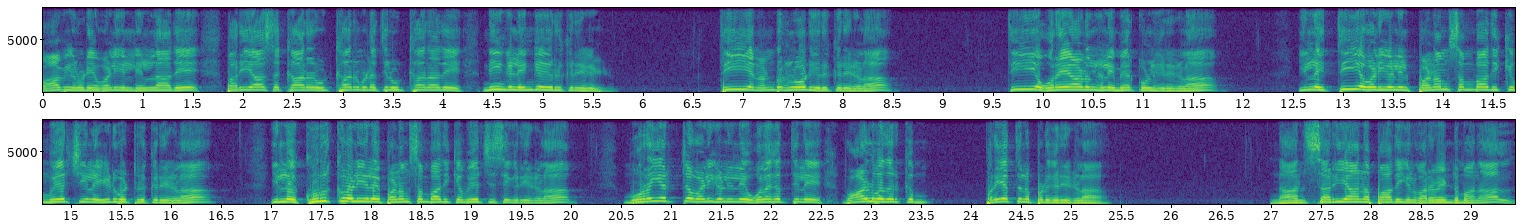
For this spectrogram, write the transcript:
பாவிகளுடைய வழியில் நில்லாதே பரியாசக்காரர் உட்காரும் இடத்தில் உட்காராதே நீங்கள் எங்கே இருக்கிறீர்கள்? தீய நண்பர்களோடு இருக்கிறீர்களா? தீய உரையாடல்களை மேற்கொள்கிறீர்களா? இல்லை தீய வழிகளில் பணம் சம்பாதிக்கும் முயற்சியில் ஈடுபட்டிருக்கிறீர்களா? இல்லை குறுக்கு வழியிலே பணம் சம்பாதிக்க முயற்சி செய்கிறீர்களா? முறையற்ற வழிகளிலே உலகத்திலே வாழ்வதற்கு பிரயத்தனப்படுகிறீர்களா? நான் சரியான பாதையில் வர வேண்டுமானால்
